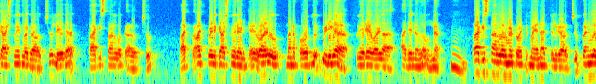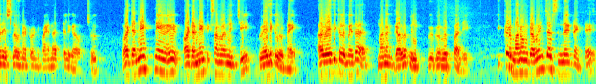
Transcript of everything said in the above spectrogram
కాశ్మీర్లో కావచ్చు లేదా పాకిస్తాన్లో కావచ్చు ఆక్యుపైడ్ కాశ్మీర్ అంటే వాళ్ళు మన పౌరులు విడిగా వేరే వాళ్ళ ఆధీనంలో ఉన్నారు. పాకిస్తాన్లో ఉన్నటువంటి మైనార్టీలు కావచ్చు బంగ్లాదేశ్లో ఉన్నటువంటి మైనార్టీలు కావచ్చు వాటన్నింటిని వాటన్నింటికి సంబంధించి వేదికలు ఉన్నాయి ఆ వేదికల మీద మనం గల విప్పాలి. ఇక్కడ మనం గమనించాల్సింది ఏంటంటే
